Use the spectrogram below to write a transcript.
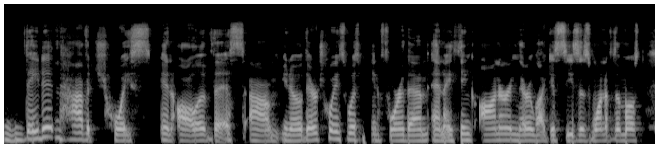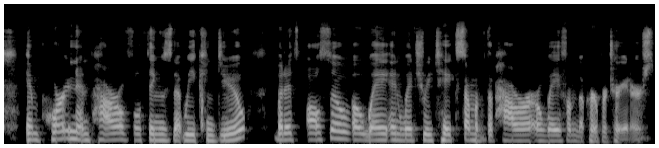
they didn't have a choice in all of this. Um, you know, their choice was made for them. And I think honoring their legacies is one of the most important and powerful things that we can do. But it's also a way in which we take some of the power away from the perpetrators.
